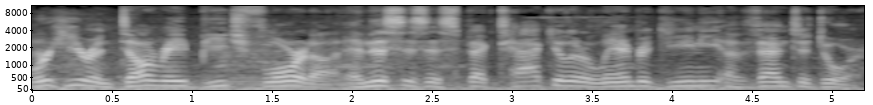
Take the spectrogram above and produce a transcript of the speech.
We're here in Delray Beach, Florida, and this is a spectacular Lamborghini Aventador.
